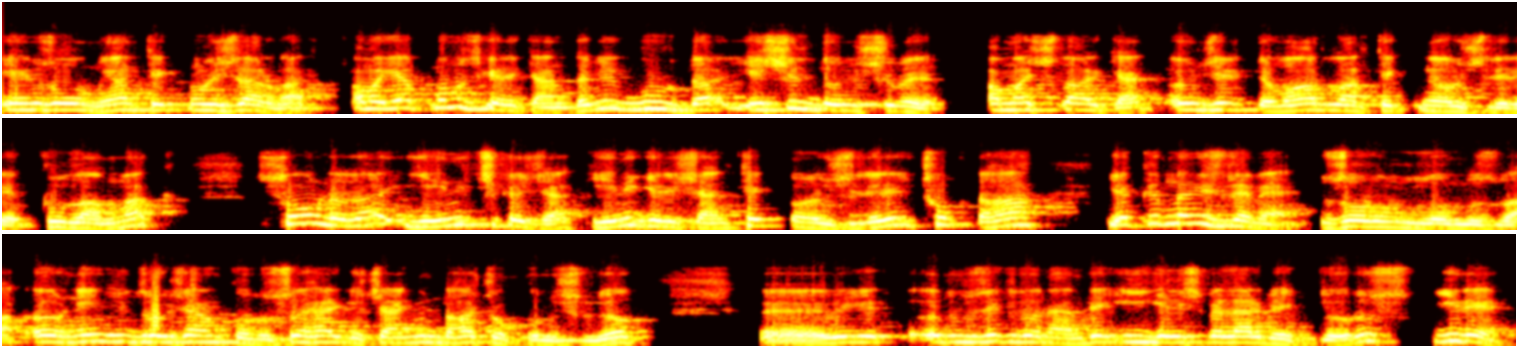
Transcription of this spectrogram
henüz olmayan teknolojiler var. Ama yapmamız gereken tabii burada yeşil dönüşümü amaçlarken öncelikle var olan teknolojileri kullanmak, sonra da yeni çıkacak, yeni gelişen teknolojileri çok daha yakından izleme zorunluluğumuz var. Örneğin hidrojen konusu her geçen gün daha çok konuşuluyor. Ee, ve önümüzdeki dönemde iyi gelişmeler bekliyoruz. Yine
